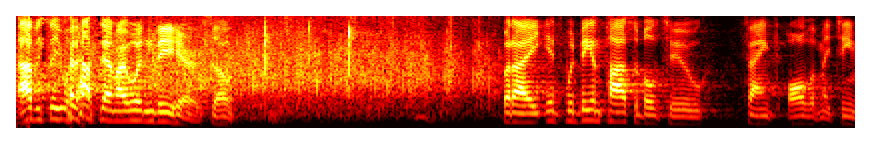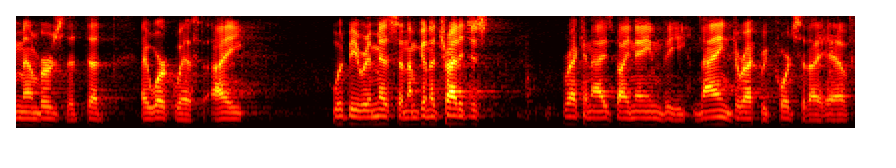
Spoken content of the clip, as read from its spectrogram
obviously, without them, I wouldn't be here. So, but I, it would be impossible to thank all of my team members that, that I work with. I would be remiss, and I'm going to try to just recognize by name the nine direct reports that I have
